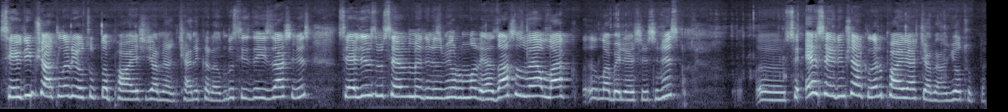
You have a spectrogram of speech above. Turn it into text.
sevdiğim şarkıları YouTube'da paylaşacağım yani kendi kanalımda. Siz de izlersiniz. Sevdiniz mi sevmediniz mi yorumları yazarsınız veya like ile belirtirsiniz. Ee, en sevdiğim şarkıları paylaşacağım yani YouTube'da.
